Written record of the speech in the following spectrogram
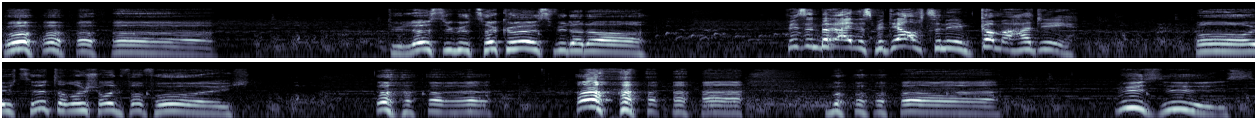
Die lästige Zecke ist wieder da. Wir sind bereit, es mit dir aufzunehmen. Gomma HD. Oh, ich zittere schon vor Furcht. Wie süß.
